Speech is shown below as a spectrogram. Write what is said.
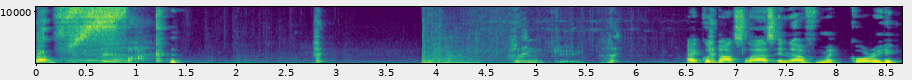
Oh, fuck. Okay. I could not slash enough, ma- Corey.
